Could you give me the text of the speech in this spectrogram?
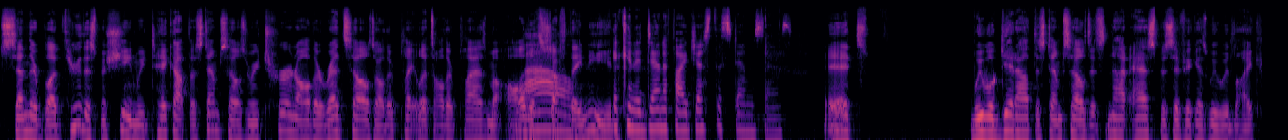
send their blood through this machine. We take out the stem cells and return all their red cells, all their platelets, all their plasma, all wow. the stuff they need. It can identify just the stem cells. It's we will get out the stem cells. It's not as specific as we would like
